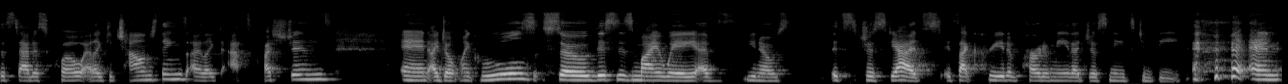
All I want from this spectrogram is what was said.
the status quo. I like to challenge things. I like to ask questions and I don't like rules. So this is my way of, you know, it's just yeah, it's it's that creative part of me that just needs to be. and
